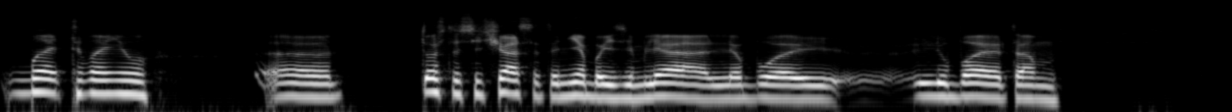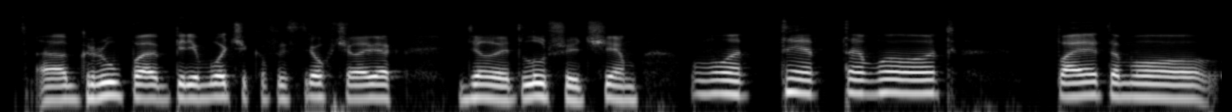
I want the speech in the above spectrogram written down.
мать твою!» э, То, что сейчас это небо и земля, любой, любая там группа переводчиков из трех человек делает лучше, чем вот это вот. Поэтому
